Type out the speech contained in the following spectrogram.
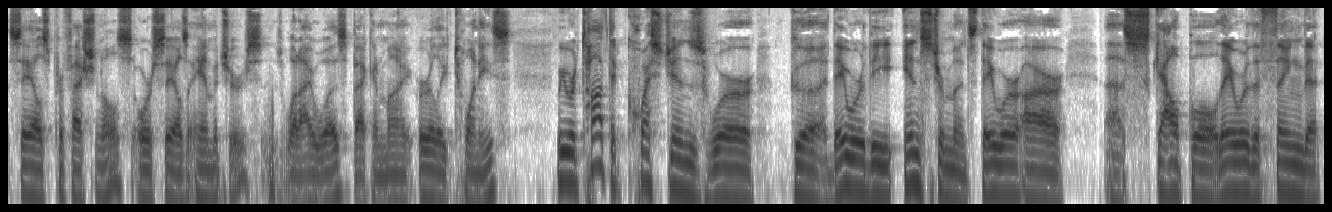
sales professionals or sales amateurs, is what I was back in my early 20s. We were taught that questions were good. They were the instruments, they were our uh, scalpel, they were the thing that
